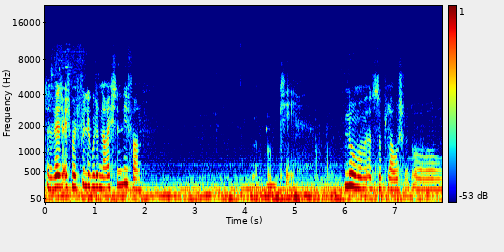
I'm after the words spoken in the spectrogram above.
Dann werde ich euch mal viele gute Nachrichten liefern. Okay. Nur um mit uns zu plauschen. Oh.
